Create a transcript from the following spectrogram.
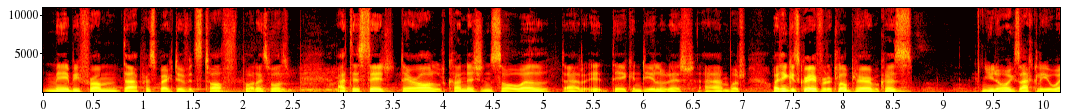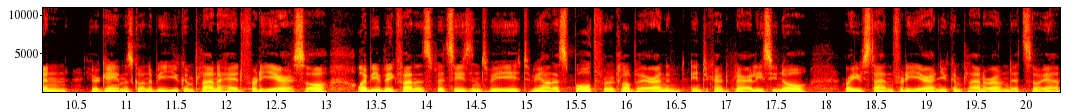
maybe from that perspective it's tough, but I suppose at this stage they're all conditioned so well that it, they can deal with it. Um, but I think it's great for the club player because you know exactly when your game is going to be. You can plan ahead for the year. So I'd be a big fan of the split season to be to be honest, both for the club player and intercounty player. At least you know where you stand for the year and you can plan around it. So yeah.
